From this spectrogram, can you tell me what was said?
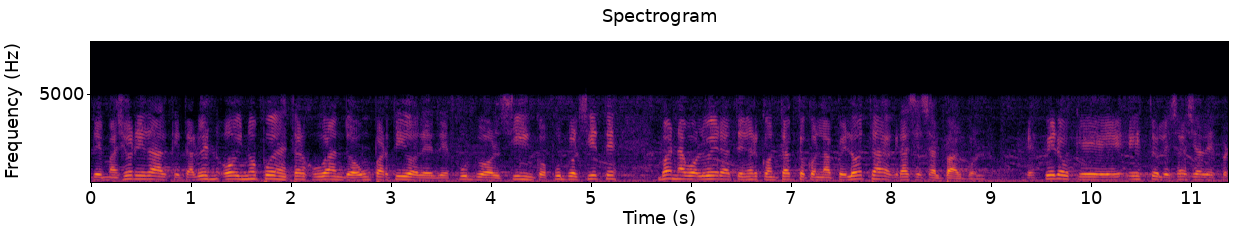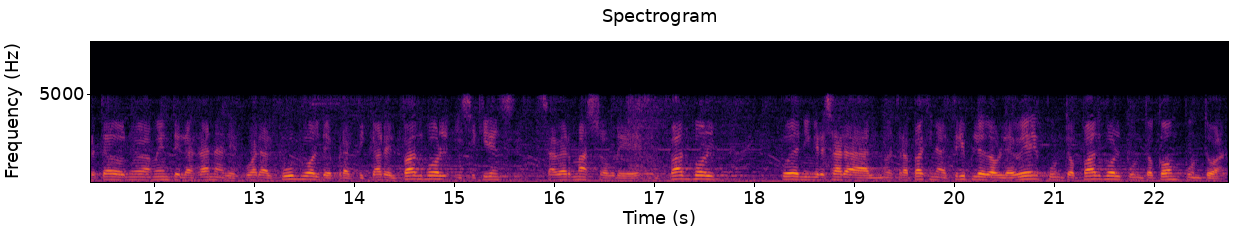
de mayor edad que tal vez hoy no pueden estar jugando un partido de, de fútbol 5, fútbol 7, van a volver a tener contacto con la pelota gracias al padbol. Espero que esto les haya despertado nuevamente las ganas de jugar al fútbol, de practicar el padbol y si quieren saber más sobre el padbol pueden ingresar a nuestra página www.padbol.com.ar.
